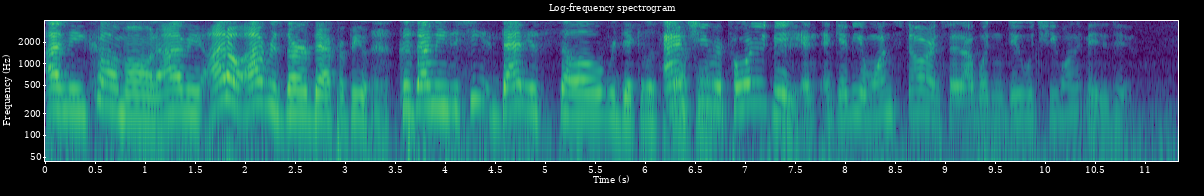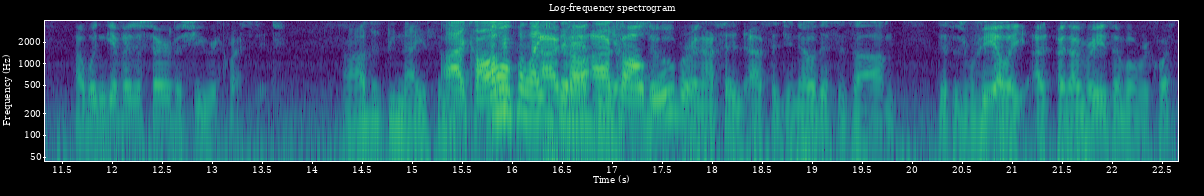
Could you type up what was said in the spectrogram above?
I mean, come on. I mean, I don't. I reserve that for people because I mean, she that is so ridiculous. And she point. reported me and, and, gave me a one star and said I wouldn't do what she wanted me to do. I wouldn't give her the service she requested. I'll just be nice. And I called. polite I, call, I called Uber and I said, I said, you know, this is um, this is really a, an unreasonable request.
